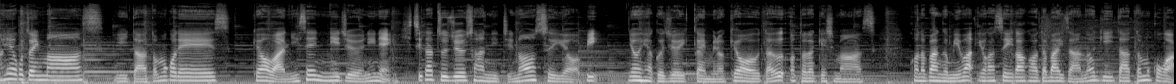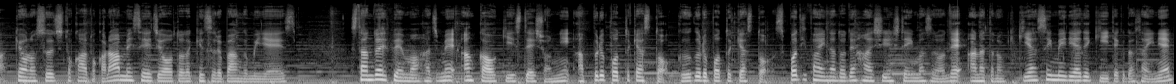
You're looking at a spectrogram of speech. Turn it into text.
はようございます。ギーターともこです。今日は2022年7月13日の水曜日。411回目の今日を歌うお届けします。この番組はヨガ水学アドバイザーのギーターともこが今日の数字とカードからメッセージをお届けする番組です。スタンド FM をはじめアンカーをキーステーションに Apple Podcast、Google Podcast、Spotify などで配信していますのであなたの聞きやすいメディアで聞いてくださいね。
